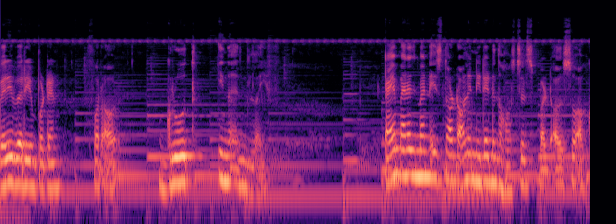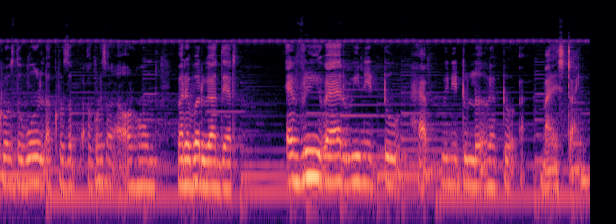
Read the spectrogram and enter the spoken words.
very very important for our growth in, in life. Time management is not only needed in the hostels but also across the world across the across our home wherever we are there everywhere we need to have we need to learn we have to manage time.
